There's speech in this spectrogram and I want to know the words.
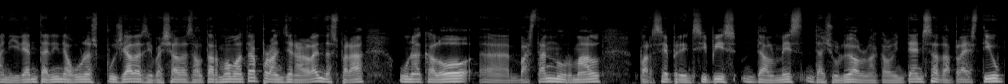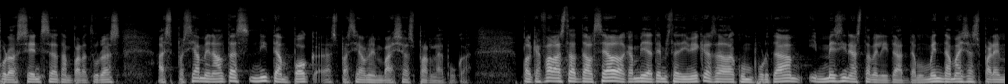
anirem tenint algunes pujades i baixades al termòmetre, però en general hem d'esperar una calor eh, bastant normal per ser principis del mes de juliol, una calor intensa, de ple estiu, però sense temperatures especialment altes ni tampoc especialment baixes per l'època. Pel que fa a l'estat del cel, el canvi de temps de dimecres ha de comportar més inestabilitat. De moment demà ja esperem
